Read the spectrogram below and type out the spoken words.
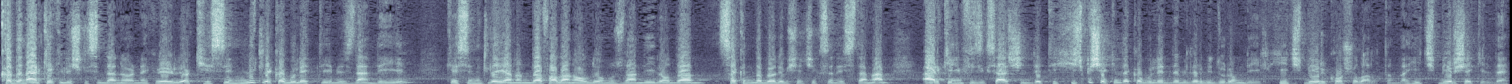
kadın erkek ilişkisinden örnek veriliyor. Kesinlikle kabul ettiğimizden değil. Kesinlikle yanında falan olduğumuzdan değil. Ondan sakın da böyle bir şey çıksın istemem. Erkeğin fiziksel şiddeti hiçbir şekilde kabul edilebilir bir durum değil. Hiçbir koşul altında, hiçbir şekilde.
